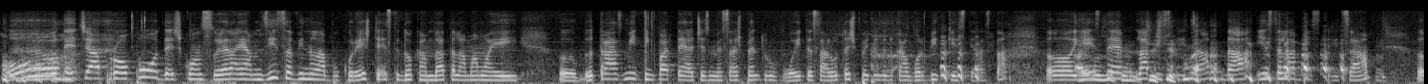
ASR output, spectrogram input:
Oh, deci apropo, deci Consuela i-am zis să vină la București, este deocamdată la mama ei, uh, transmit din partea ei acest mesaj pentru voi, te salută și pe tine pentru că am vorbit chestia asta. Uh, Ai ea văzut este că la ce știe Bistrița, lumea? da, este la Bistrița, uh,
